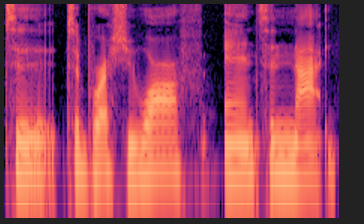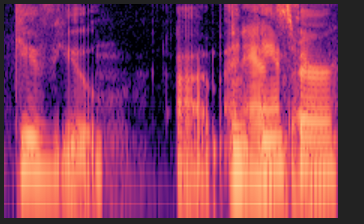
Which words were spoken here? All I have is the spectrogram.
to to brush you off and to not give you um, an, An answer. answer.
